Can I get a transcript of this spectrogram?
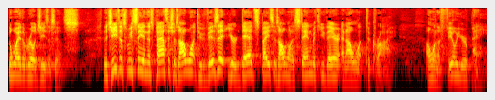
the way the real Jesus is. The Jesus we see in this passage is I want to visit your dead spaces. I want to stand with you there and I want to cry. I want to feel your pain.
